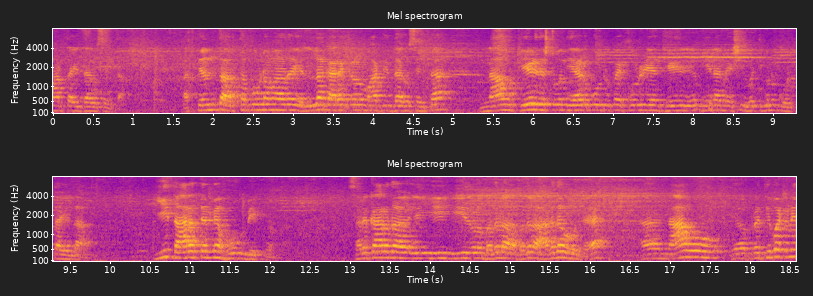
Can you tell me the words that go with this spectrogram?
ಮಾಡ್ತಾ ಇದ್ದಾಗ ಸಹಿತ, ಅತ್ಯಂತ ಅರ್ಥಪೂರ್ಣವಾದ ಎಲ್ಲ ಕಾರ್ಯಕ್ರಮ ಮಾಡ್ತಿದ್ದಾಗೂ ಸಹಿತ ನಾವು ಕೇಳಿದಷ್ಟು ಒಂದು ಎರಡು ಕೋಟಿ ರೂಪಾಯಿ ಕೊಡ್ರಿ ಅಂತ ಹೇಳಿ ಮೀನಾಮೇಶಿ ಇವತ್ತಿಗೂ ಕೊಡ್ತಾ ಇಲ್ಲ. ಈ ತಾರತಮ್ಯ ಹೋಗಬೇಕು ಅಂತ. ಸರ್ಕಾರದ ಈ ಈ ಬದಲ ಬದಲ ಆಗದೆ ಹೋದರೆ ನಾವು ಪ್ರತಿಭಟನೆ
